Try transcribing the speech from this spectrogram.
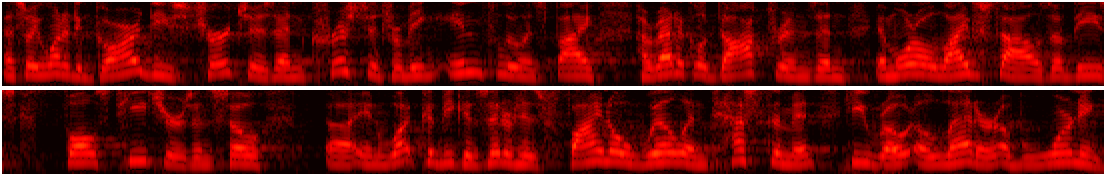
And so he wanted to guard these churches and Christians from being influenced by heretical doctrines and immoral lifestyles of these false teachers. And so, uh, in what could be considered his final will and testament, he wrote a letter of warning.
